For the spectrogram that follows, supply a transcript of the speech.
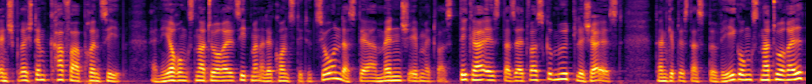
entspricht dem Kapha-Prinzip. Ernährungsnaturell sieht man an der Konstitution, dass der Mensch eben etwas dicker ist, dass er etwas gemütlicher ist. Dann gibt es das Bewegungsnaturell,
